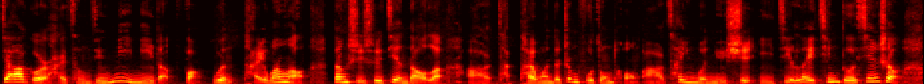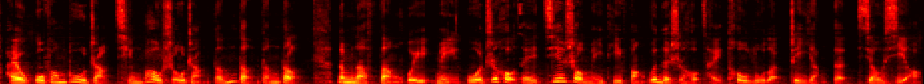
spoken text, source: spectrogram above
加拉格尔还曾经秘密的访问台湾啊，当时是见到了啊台台湾的政府总统啊蔡英文女士以及赖清德先生，还有国防部长、情报首长等等等等。那么呢，返回美国之后，在接受媒体访问的时候，才透露了这样。的消息啊，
